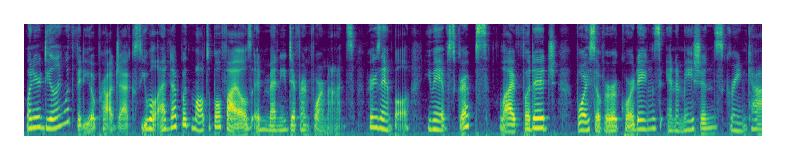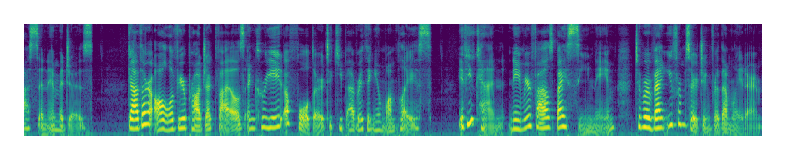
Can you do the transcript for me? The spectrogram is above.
When you're dealing with video projects, you will end up with multiple files in many different formats. For example, you may have scripts, live footage, voiceover recordings, animations, screencasts, and images. Gather all of your project files and create a folder to keep everything in one place. If you can, name your files by scene name to prevent you from searching for them later.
